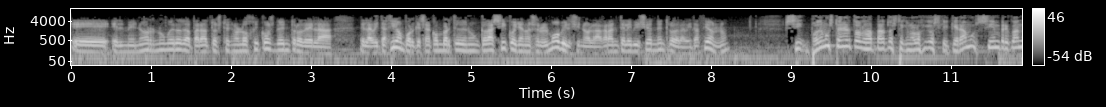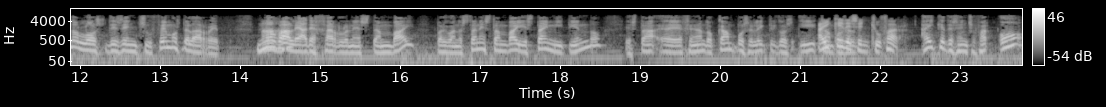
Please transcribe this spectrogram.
eh, el menor número de aparatos tecnológicos dentro de la, de la habitación, porque se ha convertido en un clásico ya no solo el móvil, sino la gran televisión dentro de la habitación, ¿no? Sí, podemos tener todos los aparatos tecnológicos que queramos siempre y cuando los desenchufemos de la red. No vale a dejarlo en stand-by, porque cuando está en stand-by está emitiendo, está eh, generando campos eléctricos y... Hay que desenchufar. Hay que desenchufar. O,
